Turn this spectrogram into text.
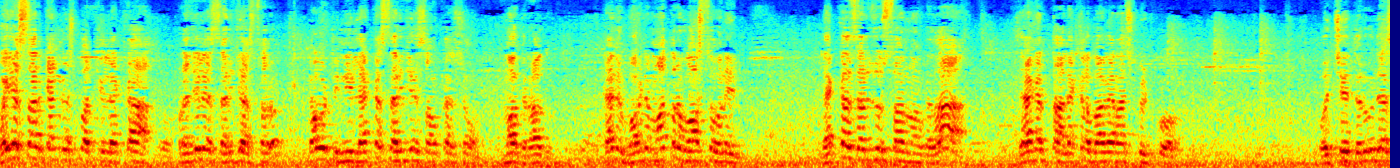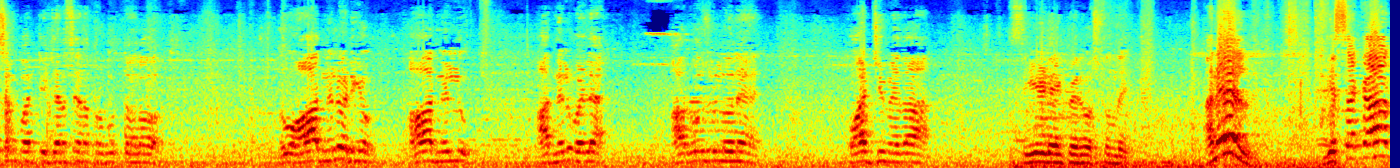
వైఎస్ఆర్ కాంగ్రెస్ పార్టీ లెక్క ప్రజలే సరి చేస్తారు. కాబట్టి నీ లెక్క సరి చేసే అవకాశం మాకు రాదు. కానీ ఒకటి మాత్రం వాస్తవం అనేది. లెక్కలు సరి ఉన్నావు కదా? జాగ్రత్త ఆ లెక్కలు బాగా రాసి పెట్టుకో. వచ్చే తెలుగుదేశం పార్టీ జనసేన ప్రభుత్వంలో నువ్వు ఆరు నెలలు అడిగావు. ఆరు నెలలు. ఆరు నెలలు వెళ్ళా. ఆ రోజుల్లోనే పార్టీ మీద సిఐడి ఎంక్వైరీ వస్తుంది. అనిల్ ఇసక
